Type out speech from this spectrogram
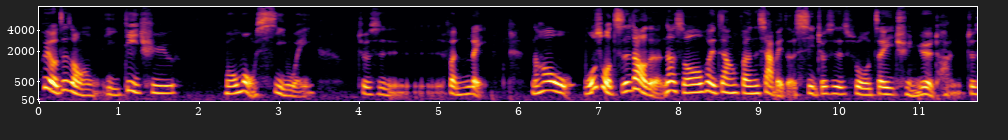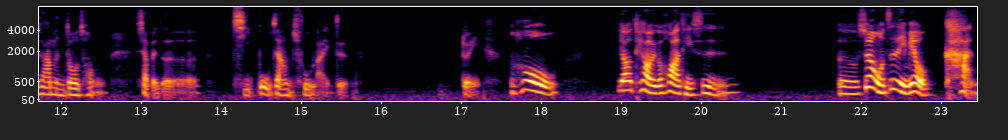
会有这种以地区某某系为就是分类。然后我所知道的那时候会这样分下北泽系，就是说这一群乐团就是他们都从下北泽起步这样出来的。对，然后要跳一个话题是，呃，虽然我自己没有看，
